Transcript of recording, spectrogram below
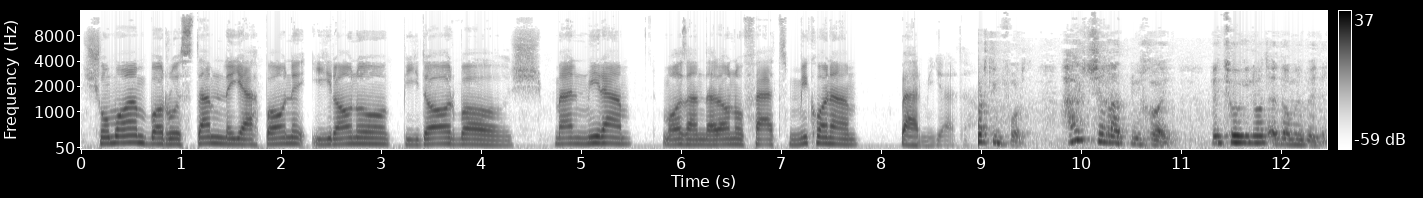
شما هم با رستم نگهبان ایران و بیدار باش. من میرم مازندران رو فتح می‌کنم برمیگردم. مارتین فورد هر چقدر می‌خوای به توهینات ادامه بده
